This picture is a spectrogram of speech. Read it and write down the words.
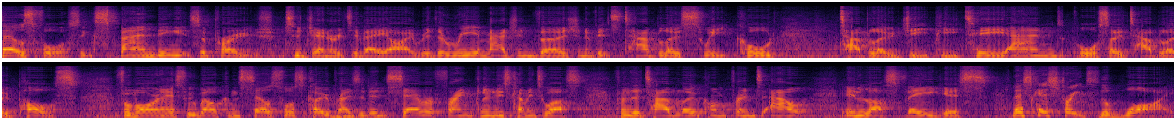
Salesforce expanding its approach to generative AI with a reimagined version of its Tableau suite called Tableau GPT and also Tableau Pulse. For more on this, we welcome Salesforce co-president Sarah Franklin, who's coming to us from the Tableau conference out in Las Vegas. Let's get straight to the why.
